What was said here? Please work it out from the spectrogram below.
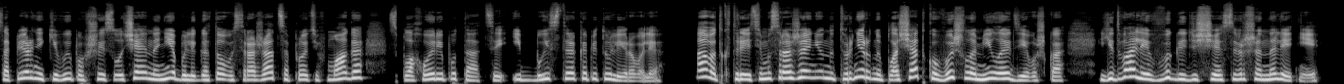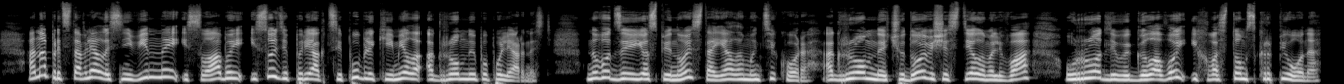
Соперники, выпавшие случайно, не были готовы сражаться против мага с плохой репутацией и быстро капитулировали. А вот к третьему сражению на турнирную площадку вышла милая девушка, едва ли выглядящая совершеннолетней. Она представлялась невинной и слабой, и, судя по реакции публики, имела огромную популярность. Но вот за ее спиной стояла Мантикора, огромное чудовище с телом льва, уродливой головой и хвостом скорпиона.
